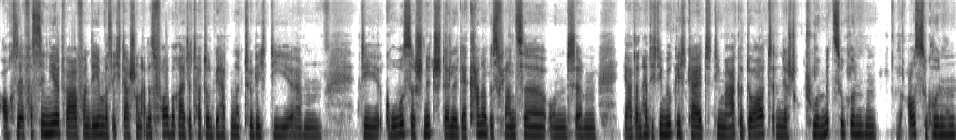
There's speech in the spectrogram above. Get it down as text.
auch sehr fasziniert war von dem, was ich da schon alles vorbereitet hatte. Und wir hatten natürlich die ähm, die große Schnittstelle der Cannabispflanze und ähm, ja, dann hatte ich die Möglichkeit, die Marke dort in der Struktur mitzugründen. Auszugründen,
